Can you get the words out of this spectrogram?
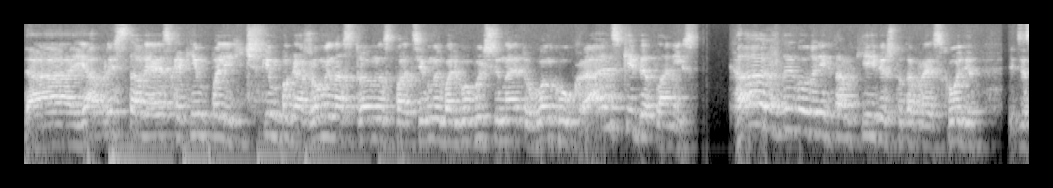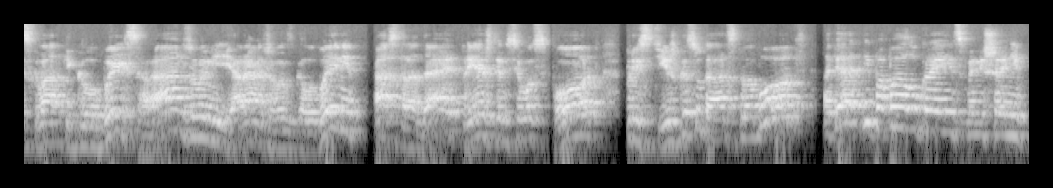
Да, я представляю, с каким политическим багажом и настроем на спортивную борьбу вышли на эту гонку украинские биатлонисты. Каждый год у них там в Киеве что-то происходит. Эти схватки голубых с оранжевыми и оранжевых с голубыми. А страдает прежде всего спорт, престиж государства. Вот, опять не попал украинец по мишени.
